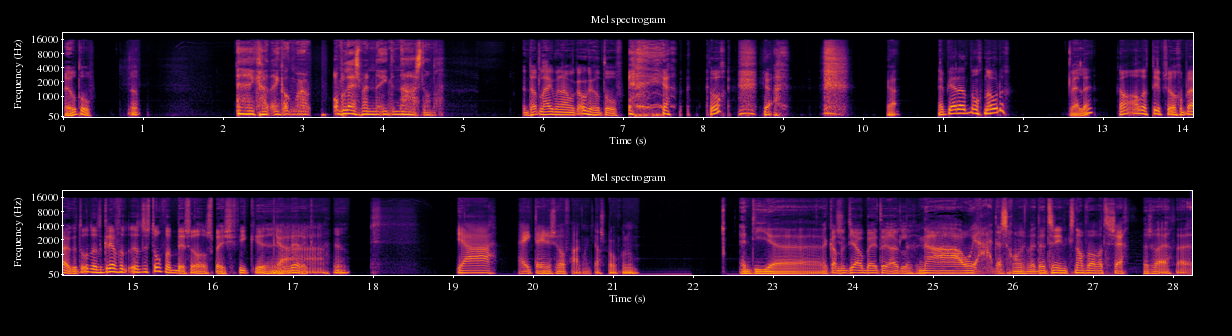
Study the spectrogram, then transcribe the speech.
Heel tof. Eh, ik ga denk ik ook maar op les met Nathan naast dan. Dat lijkt me namelijk ook heel tof. Ja. Toch? Ja. Heb jij dat nog nodig? Wel hè? Kan alle tips wel gebruiken, toch? Dat gravel, dat is toch wel best wel specifiek eh, werk. Ja. Ja, ja, ik train dus wel vaak met Jasper Okkelum. En die... eh, Hij kan het jou beter uitleggen. Nou ja, dat is gewoon. Dat is, ik snap wel wat ze zegt. Dat is wel echt. eh,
